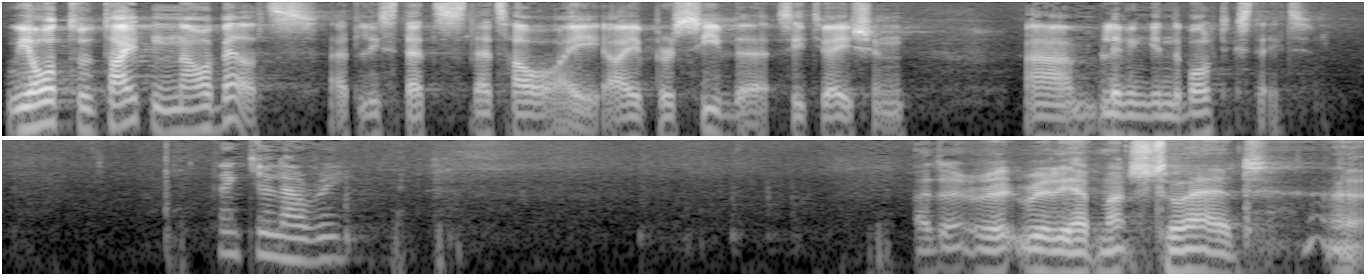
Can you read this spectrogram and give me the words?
we ought to tighten our belts. At least that's, that's how I, I perceive the situation um, living in the Baltic states. Thank you, Lauri. I don't re really have much to add. Uh,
